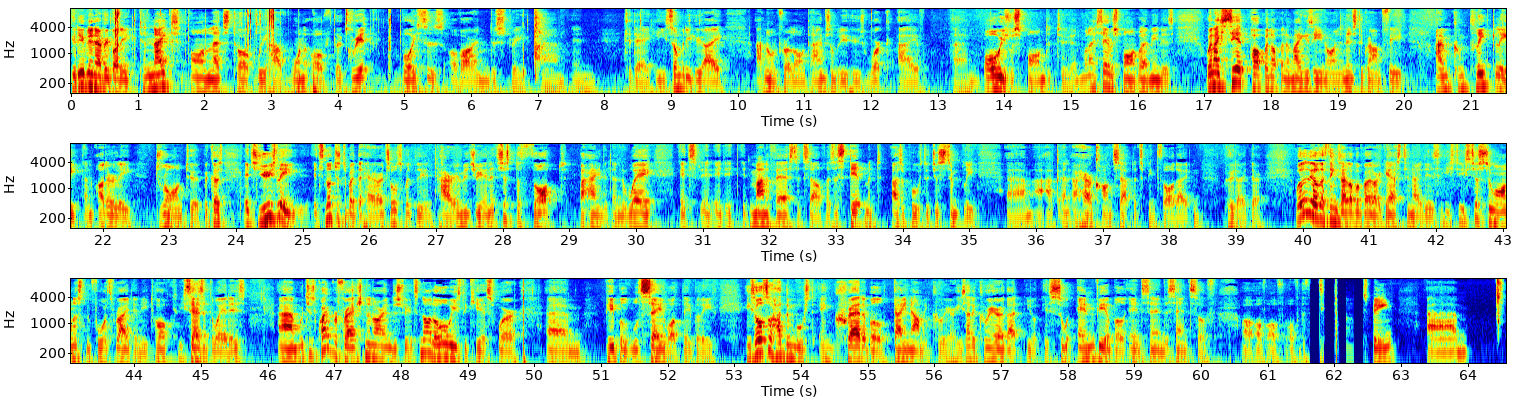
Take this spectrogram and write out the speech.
Good evening, everybody. Tonight on Let's Talk, we have one of the great voices of our industry um, in today. He's somebody who I have known for a long time, somebody whose work I've um, always responded to. And when I say respond, what I mean is when I see it popping up in a magazine or in an Instagram feed, I'm completely and utterly drawn to it because it's usually it's not just about the hair it's also about the entire imagery and it's just the thought behind it and the way it's, it, it, it manifests itself as a statement as opposed to just simply um, a, a, hair concept that's been thought out and put out there. One of the other things I love about our guest tonight is he's, he's just so honest and forthright and he talks, he says it the way it is, um, which is quite refreshing in our industry. It's not always the case where um, people will say what they believe. He's also had the most incredible dynamic career. He's had a career that you know is so enviable in, in the sense of of of, of the it's been, um,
